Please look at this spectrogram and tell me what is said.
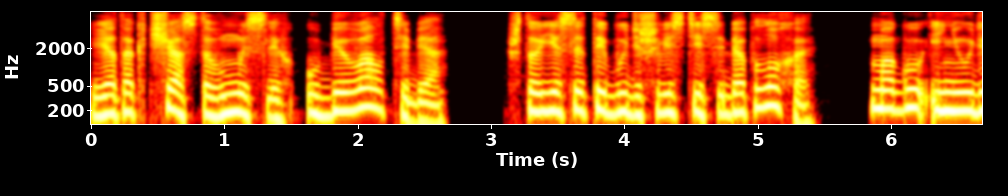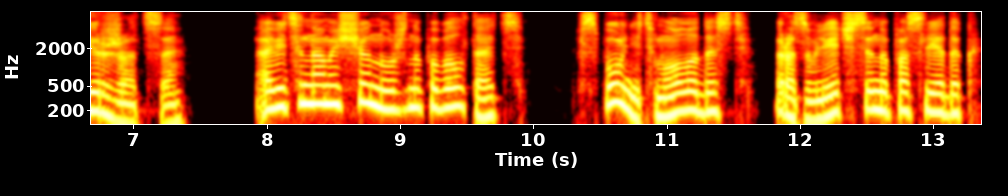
«Я так часто в мыслях убивал тебя, что если ты будешь вести себя плохо, могу и не удержаться. А ведь нам еще нужно поболтать, вспомнить молодость, развлечься напоследок.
